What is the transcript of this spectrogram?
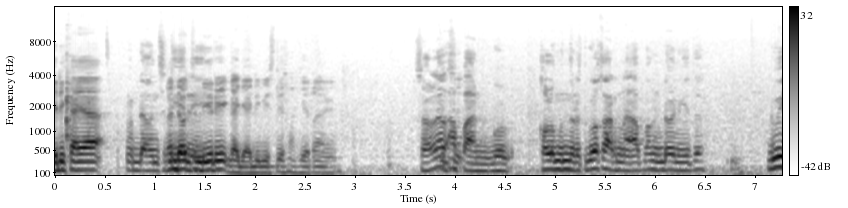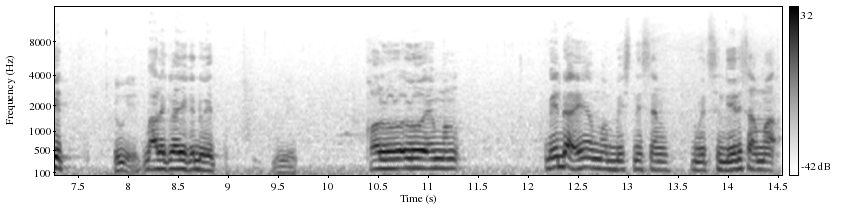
jadi kayak Ngedown sendiri. ngedown sendiri gak jadi bisnis akhirnya Soalnya apaan? Gua, kalau menurut gua karena apa ngedown gitu? Duit. duit Balik lagi ke duit. duit Kalau lu emang beda ya sama bisnis yang duit sendiri sama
